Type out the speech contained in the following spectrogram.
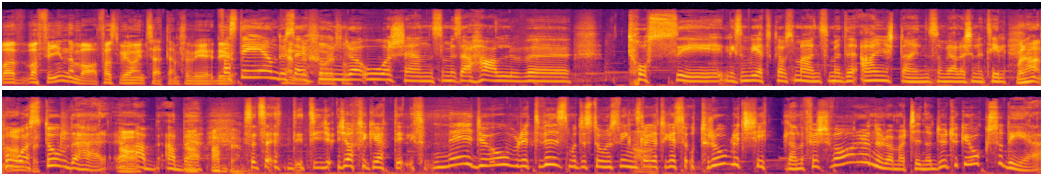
vad, vad fin den var, fast vi har inte sett den för vi... Det Fast det är ändå så här hundra år sedan som är så här halv eh, tossig liksom vetenskapsman som heter Einstein, som vi alla känner till, han, påstod det här. Ja. Ab, Abbe. Ja, Abbe. Så, så, det- jag tycker att det liksom, nej du är orättvis mot historiens vingslag. Ja. Jag tycker att det är så otroligt kittlande. Försvara nu då Martina, du tycker ju också det.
